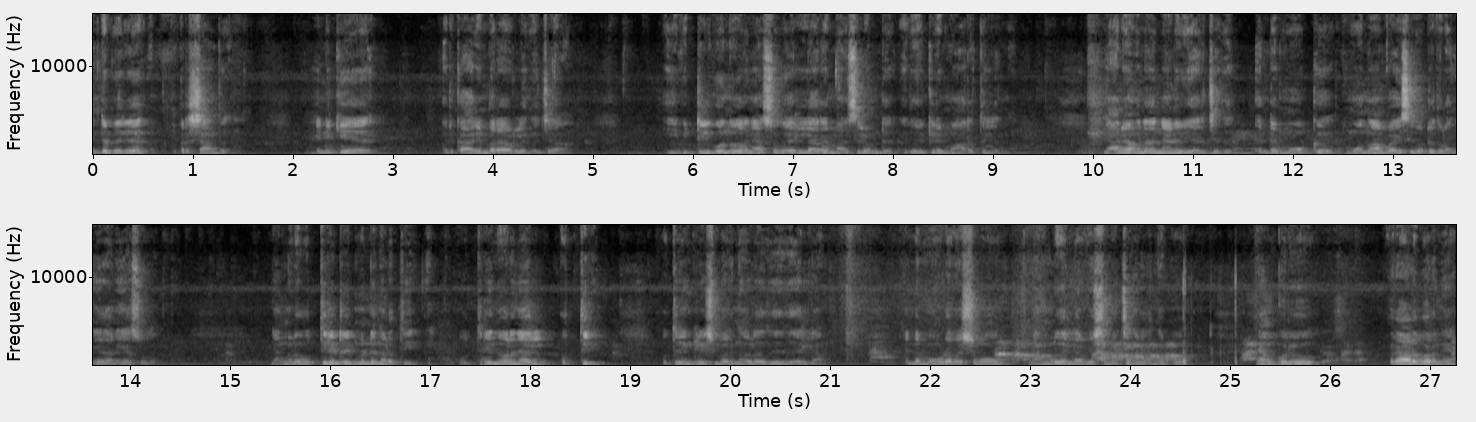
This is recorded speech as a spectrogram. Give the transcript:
എന്റെ പേര് പ്രശാന്ത്. എനിക്ക് ഒരു കാര്യം പറയാനുള്ളതെന്ന് വെച്ചാൽ ഈ വിറ്റിൽഗോ എന്ന് പറഞ്ഞ അസുഖം എല്ലാവരുടെയും മനസ്സിലുണ്ട്. ഇതൊരിക്കലും മാറത്തില്ലെന്ന്. ഞാനും അങ്ങനെ തന്നെയാണ് വിചാരിച്ചത്. എന്റെ മോക്ക് മൂന്നാം വയസ്സ് തൊട്ട് തുടങ്ങിയതാണ് ഈ അസുഖം. ഞങ്ങൾ ഒത്തിരി ട്രീറ്റ്മെന്റ് നടത്തി. ഒത്തിരി എന്ന് പറഞ്ഞാൽ ഒത്തിരി. ഒത്തിരി ഇംഗ്ലീഷ് മരുന്നുകൾ ഇത് ഇതെല്ലാം. എന്റെ മോടെ വിഷമവും ഞങ്ങളും എല്ലാം വിഷമിച്ചിങ്ങനെ ഇരുന്നപ്പോൾ ഞങ്ങൾക്കൊരു ഒരാൾ പറഞ്ഞ്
